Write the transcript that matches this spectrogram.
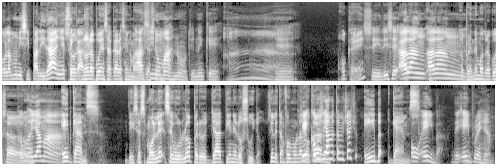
o la municipalidad en este So, caso. no la pueden sacar así nomás. Así nomás no, tienen que... Ah, eh, ok. sí, dice Alan, Alan, Aprendemos otra cosa. ¿cómo se llama? Abe Gams. Dice, Smollett se burló, pero ya tiene lo suyo. Sí, le están formulando ¿Qué- ¿Cómo se llama este muchacho? Abe Gams. Oh, Ava, de Abraham.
